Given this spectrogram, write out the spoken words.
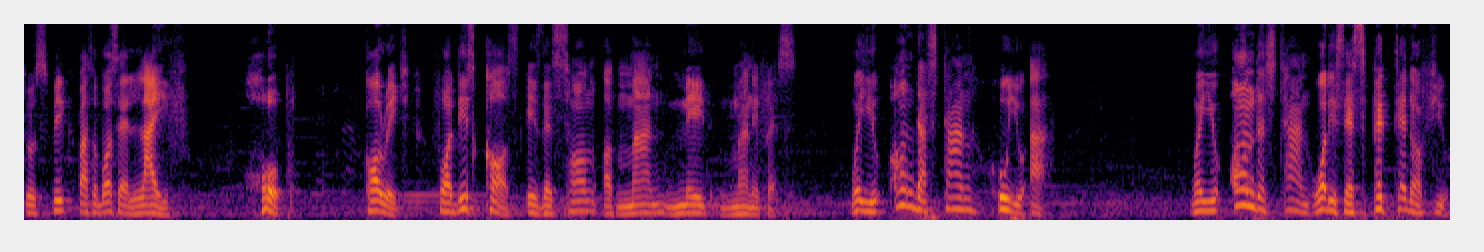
to speak, Pastor Boss said, life, hope, courage. For this cause is the Son of Man made manifest. When you understand who you are, when you understand what is expected of you,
